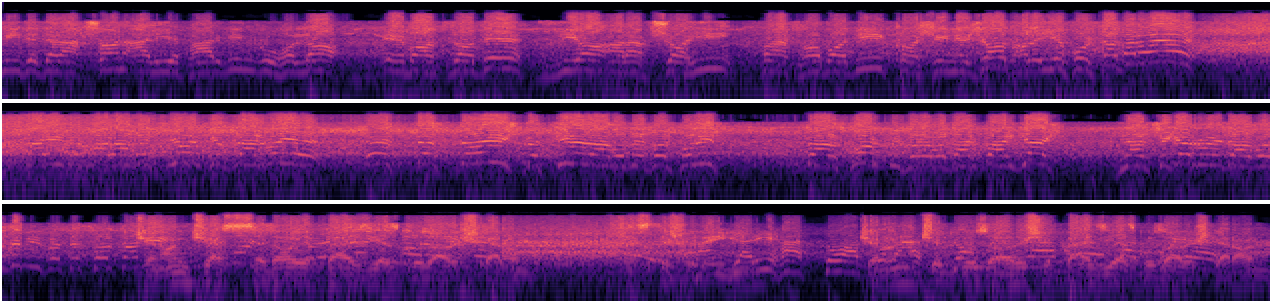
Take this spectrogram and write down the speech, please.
حمید درخشان علی پروین روح الله عبادزاده زیا عربشاهی فتحآبادی کاشی نژاد. حالا یه فرصت برای سعید مراغچیان که ضربه استثنائیش به تیر دروازه پرسپولیس برخورد می‌کنه و در برگشت نرچگر روی دروازه میفرسته سلطانی. چنانچه از صدای بعضی از گزارشگران خسته شده ایم چنانچه گزارش بعضی از گزارشگران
